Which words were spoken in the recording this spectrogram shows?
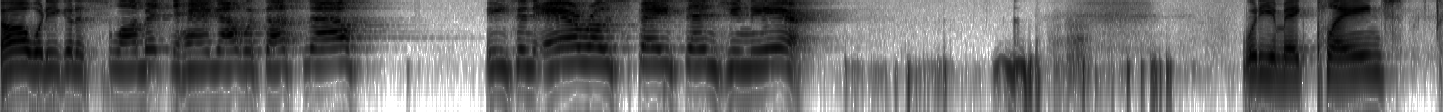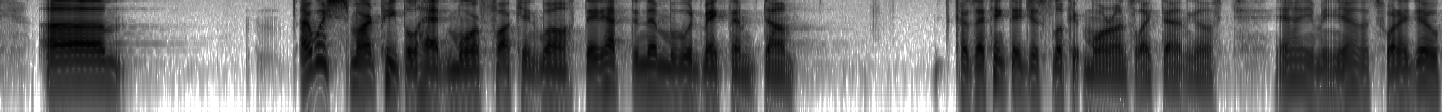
Oh, what are you going to slum it and hang out with us now? He's an aerospace engineer. What do you make planes? Um, I wish smart people had more fucking. Well, they'd have to. Then would make them dumb. Because I think they just look at morons like that and go, "Yeah, I mean, yeah, that's what I do."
